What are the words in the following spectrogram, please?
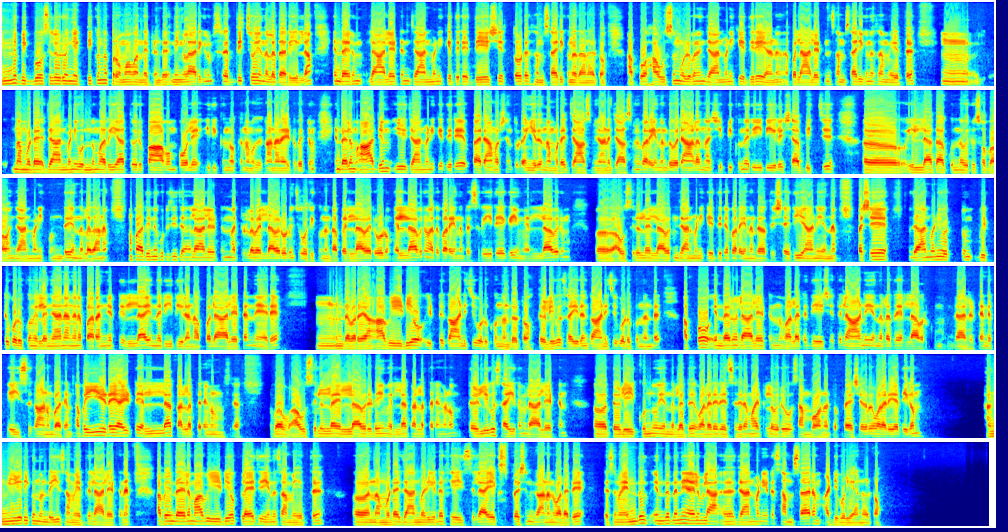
ഇന്ന് ബിഗ് ബോസിൽ ഒരു ഞെട്ടിക്കുന്ന പ്രൊമോ വന്നിട്ടുണ്ട്. നിങ്ങൾ ആരെങ്കിലും ശ്രദ്ധിച്ചോ എന്നുള്ളത് അറിയില്ല. എന്തായാലും ലാലേട്ടൻ ജാൻമണിക്കെതിരെ ദേഷ്യത്തോടെ സംസാരിക്കുന്നതാണ് കേട്ടോ. അപ്പോൾ ഹൗസ് മുഴുവനും ജാൻമണിക്കെതിരെയാണ്. അപ്പോൾ ലാലേട്ടൻ സംസാരിക്കുന്ന സമയത്ത് നമ്മുടെ ജാൻമണി ഒന്നും അറിയാത്ത ഒരു പാവം പോലെ ഇരിക്കുന്നൊക്കെ നമുക്ക് കാണാനായിട്ട് പറ്റും. എന്തായാലും ആദ്യം ഈ ജാൻമണിക്കെതിരെ പരാമർശം തുടങ്ങിയത് നമ്മുടെ ജാസ്മിൻ ആണ് ജാസ്മിൻ പറയുന്നുണ്ട് ഒരാളെ നശിപ്പിക്കുന്ന രീതിയിൽ ശപിച്ച് ഇല്ലാതാക്കുന്ന ഒരു സ്വഭാവം ജാൻമണിക്കുണ്ട് എന്നുള്ളതാണ്. അപ്പോൾ അതിനെക്കുറിച്ച് ലാലേട്ടൻ മറ്റുള്ളവർ എല്ലാവരോടും ചോദിക്കുന്നുണ്ട്. അപ്പോൾ എല്ലാവരോടും എല്ലാവരും അത് പറയുന്നുണ്ട്. ശ്രീരേഖയും എല്ലാവരും ഹൗസിലുള്ള എല്ലാവരും ജാൻമണിക്കെതിരെ പറയുന്നുണ്ട് അത് ശരിയാണ് എന്ന്. പക്ഷേ ജാൻമണി ഒട്ടും വിട്ടുകൊടുക്കുന്നില്ല. ഞാൻ അങ്ങനെ പറഞ്ഞിട്ടില്ല എന്ന രീതിയിലാണ്. അപ്പോൾ ലാലേട്ടൻ നേരെ എന്താ പറയാ ആ വീഡിയോ ഇട്ട് കാണിച്ചു കൊടുക്കുന്നുണ്ട് കേട്ടോ. തെളിവ് സഹിതം കാണിച്ചു കൊടുക്കുന്നുണ്ട്. അപ്പോൾ എന്തായാലും ലാലേട്ടൻ വളരെ ദേഷ്യത്തിലാണ് എന്നുള്ളത് എല്ലാവർക്കും ലാലേട്ടന്റെ ഫേസ് കാണുമ്പോൾ അറിയാം. അപ്പോൾ ഈ ഇടയായിട്ട് എല്ലാ കള്ളത്തരങ്ങളും ഹൗസിലുള്ള എല്ലാവരുടെയും എല്ലാ കള്ളത്തരങ്ങളും തെളിവ് സഹിതം ലാലേട്ടൻ തെളിയിക്കുന്നു എന്നുള്ളത് വളരെ രസകരമായിട്ടുള്ള ഒരു സംഭവമാണ് കേട്ടോ. പ്രേക്ഷകർ വളരെയധികം അംഗീകരിക്കുന്നുണ്ട് ഈ സമയത്ത് ലാലേട്ടനെ. അപ്പോൾ എന്തായാലും ആ വീഡിയോ പ്ലേ ചെയ്യുന്ന സമയത്ത് നമ്മുടെ ജാൻമണിയുടെ ഫേസിൽ ആ എക്സ്പ്രഷൻ കാണാൻ വളരെ രസമായി. എന്ത് എന്ത് തന്നെയായാലും ജാൻമണിയുടെ സംസാരം അടിപൊളിയാണ് കേട്ടോ.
